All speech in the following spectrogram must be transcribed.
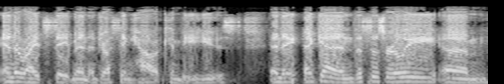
and a right statement addressing how it can be used. And again, this is really, um,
